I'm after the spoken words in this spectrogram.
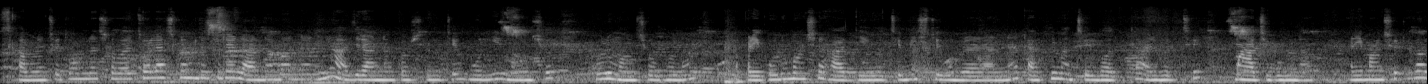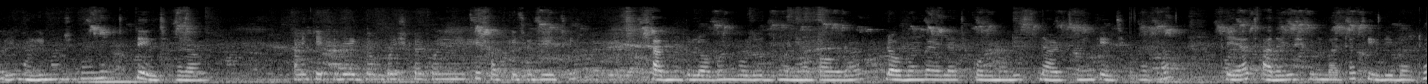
কেমন আছো তোমরা সবাই চলে আসলাম দুপুরে রান্না বান্না নিয়ে। আজ রান্না করছে হচ্ছে মুরগির মাংস গরু মাংস ভোনা। তারপরে গরু মাংসের হাত দিয়ে হচ্ছে মিষ্টি কুমড়া রান্না, টাকি মাছের ভর্তা আর হচ্ছে মাছ ভুনা। আর এই মাংসটা হবে, মুরগির মাংসটা হবে তেল ছাড়া। আমি কেটে দিয়ে একদম পরিষ্কার করে নিয়েছি সব কিছু দিয়েছি। স্বাদ মতো লবণ, হলুদ, ধনিয়া পাউডার, লবঙ্গ, এলাচ, গোলমরিচ, দারচিনি, তেজপাতা, পেঁয়াজ, আদা রসুন বাটা, চিলি বাটা,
